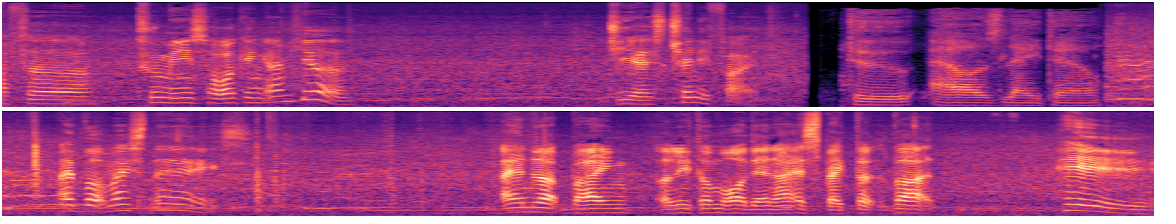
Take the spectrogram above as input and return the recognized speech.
After 2 minutes walking, I'm here. GS25. Two hours later. I bought my snacks. I ended up buying a little more than I expected, but hey,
